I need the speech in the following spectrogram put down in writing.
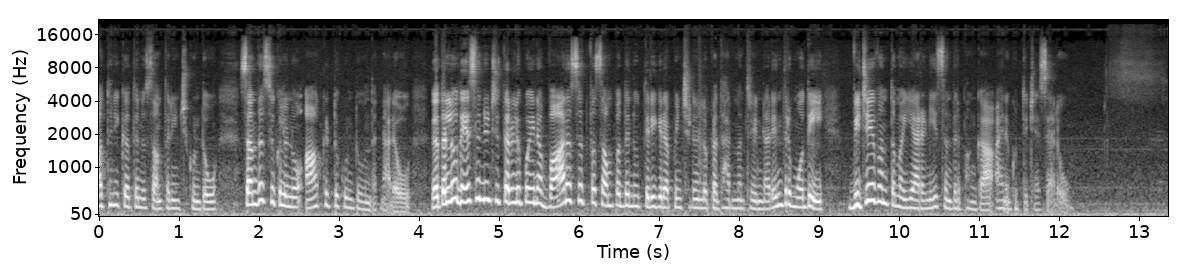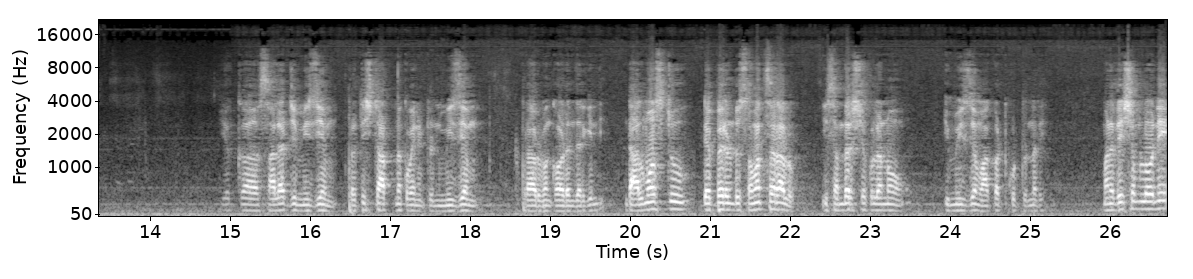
ఆధునికతను సంతరించుకుంటూ సందర్శకులను ఆకట్టుకుంటూ ఉందన్నారు. గతంలో దేశం నుంచి తరలిపోయిన వారసత్వ సంపదను తిరిగి రప్పించడంలో ప్రధానమంత్రి నరేంద్ర మోదీ విజయవంతమయ్యారని ఈ సందర్భంగా ఆయన గుర్తు చేశారు. ఈ యొక్క సాలార్జీ మ్యూజియం ప్రతిష్టాత్మకమైనటువంటి మ్యూజియం ప్రారంభం కావడం జరిగింది. అంటే ఆల్మోస్ట్ డెబ్బై రెండు సంవత్సరాలు ఈ సందర్శకులను ఈ మ్యూజియం ఆకట్టుకుంటున్నది. మన దేశంలోనే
